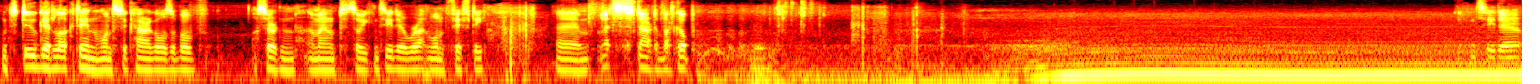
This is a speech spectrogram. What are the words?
which do get locked in once the car goes above a certain amount. So you can see there we're at 150. Um, let's start it back up. You can see there,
